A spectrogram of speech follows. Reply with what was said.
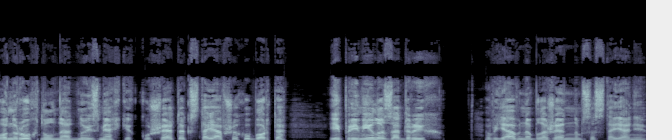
он рухнул на одну из мягких кушеток, стоявших у борта, и примило задрых в явно блаженном состоянии.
